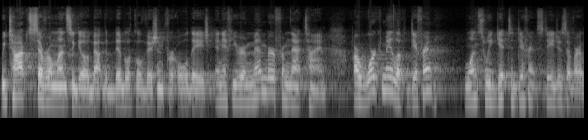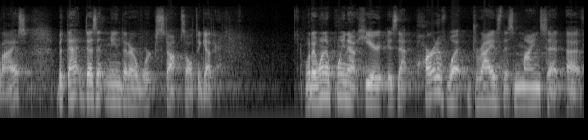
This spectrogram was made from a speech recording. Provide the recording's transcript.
We talked several months ago about the biblical vision for old age, and if you remember from that time, our work may look different once we get to different stages of our lives, but that doesn't mean that our work stops altogether. What I want to point out here is that part of what drives this mindset of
